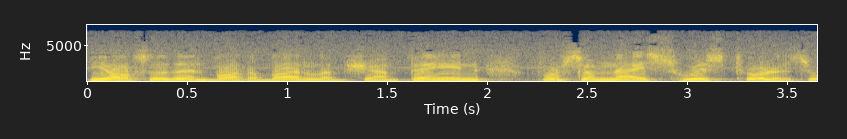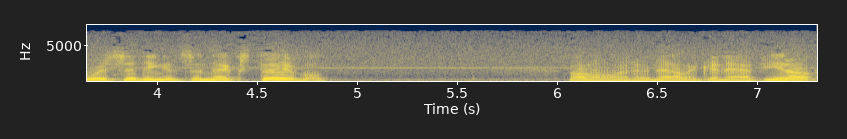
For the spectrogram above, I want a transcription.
He also then bought a bottle of champagne for some nice Swiss tourists who were sitting at the next table. Oh, what an elegant app. You know,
